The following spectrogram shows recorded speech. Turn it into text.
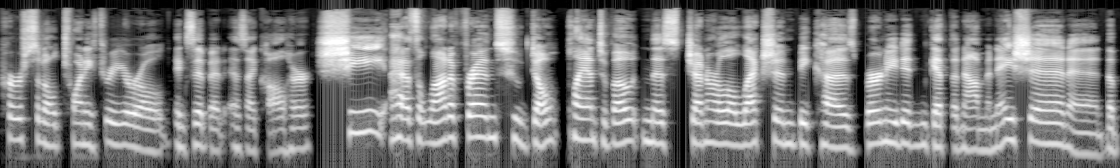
personal 23 year old exhibit, as I call her, she has a lot of friends who don't plan to vote in this general election because Bernie didn't get the nomination and the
